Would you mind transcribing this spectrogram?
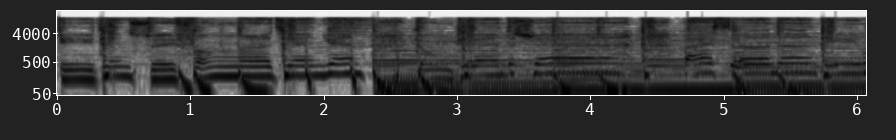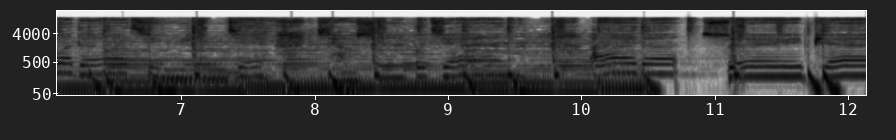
一点随风而渐远，冬天的雪白色了你我的情人节，消失不见爱的碎片。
